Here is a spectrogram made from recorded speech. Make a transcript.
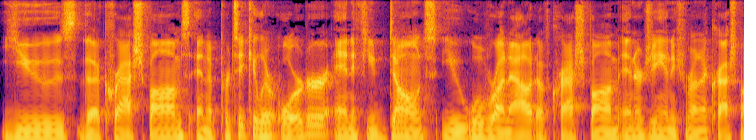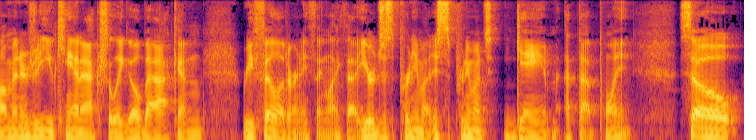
use the crash bombs in a particular order. And if you don't, you will run out of crash bomb energy. And if you run out of crash bomb energy, you can't actually go back and refill it or anything like that. You're just pretty much, it's pretty much game at that point. So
